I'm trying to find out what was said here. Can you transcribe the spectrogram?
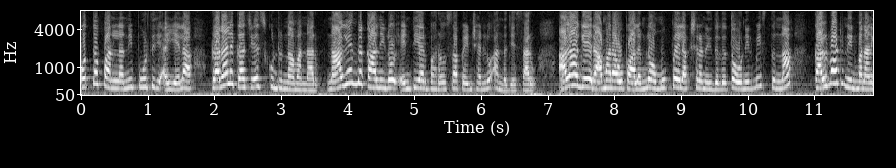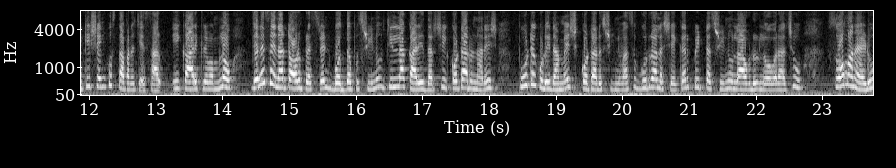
మొత్తం పనులన్నీ పూర్తి అయ్యేలా ప్రణాళిక చేసుకుంటున్నామన్నారు. నాగేంద్ర కాలనీలో ఎన్టీఆర్ భరోసా పెన్షన్లు అందజేశారు. అలాగే రామారావు పాలెంలో ముప్పై లక్షల నిధులతో నిర్మిస్తున్న కల్వాటు నిర్మాణానికి శంకుస్థాపన చేశారు. ఈ కార్యక్రమంలో జనసేన టౌన్ ప్రెసిడెంట్ బొద్దపు శ్రీను జిల్లా కార్యదర్శి కొటారు నరేష్ పూటకుడి రమేష్ కొటారు శ్రీనివాస్ గుర్రాల శేఖర్ పిట్ట శ్రీను లావుడు లోవరాజు సోమనాయుడు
